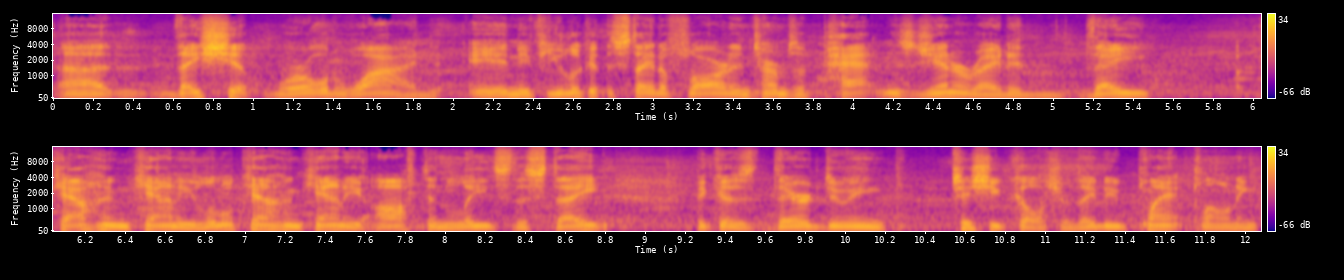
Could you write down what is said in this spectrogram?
Uh, they ship worldwide, and if you look at the state of Florida in terms of patents generated, they Calhoun County, Little Calhoun County, often leads the state because they're doing tissue culture. They do plant cloning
